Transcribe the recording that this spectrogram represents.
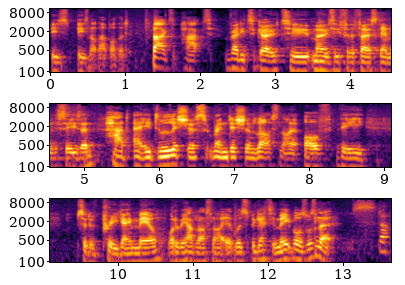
he's, he's not that bothered. Bags are packed, ready to go to Moseley for the first game of the season. Had a delicious rendition last night of the sort of pre-game meal. What did we have last night? It was spaghetti meatballs, wasn't it? Stuff.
